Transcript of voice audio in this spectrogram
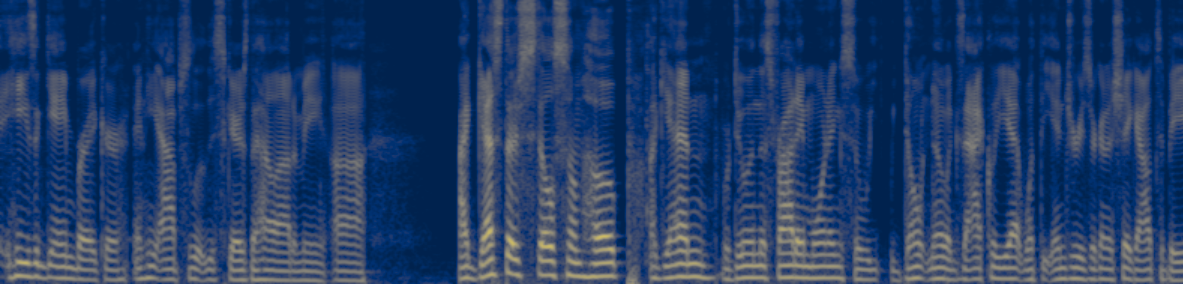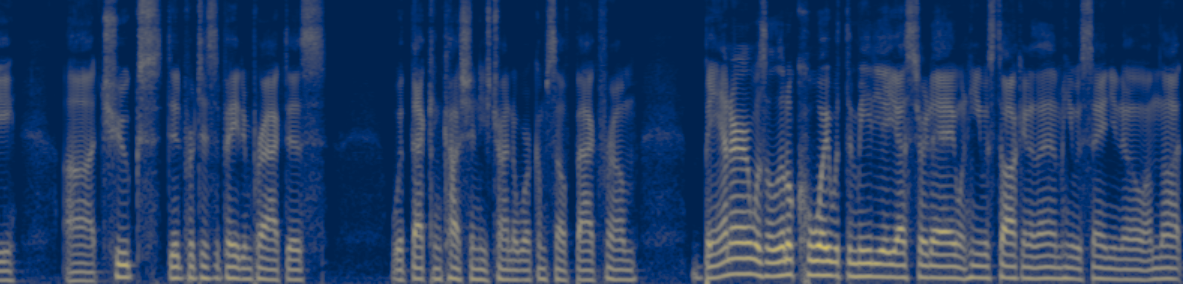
he's a game breaker, and he absolutely scares the hell out of me. Uh, I guess there's still some hope. Again, we're doing this Friday morning, so we, we don't know exactly yet what the injuries are going to shake out to be. Uh, Chuks did participate in practice with that concussion he's trying to work himself back from. Banner was a little coy with the media yesterday when he was talking to them. He was saying, you know, I'm not,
